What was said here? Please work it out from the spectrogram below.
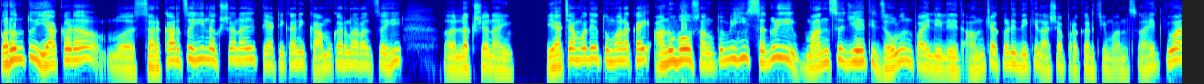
परंतु याकडं सरकारचंही लक्ष नाही, त्या ठिकाणी काम करणाऱ्याचंही लक्ष नाही. याच्यामध्ये तुम्हाला काही अनुभव सांगतो मी. ही सगळी माणसं जी आहेत ती जवळून पाहिलेली आहेत. आमच्याकडे देखील अशा प्रकारची माणसं आहेत किंवा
